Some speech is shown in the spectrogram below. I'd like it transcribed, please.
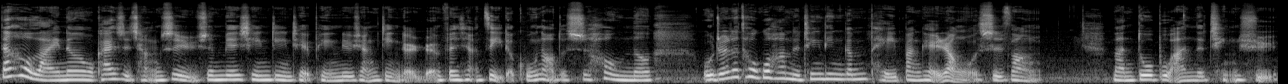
但后来呢，我开始尝试与身边亲近且频率相近的人分享自己的苦恼的时候呢，我觉得透过他们的倾听跟陪伴，可以让我释放蛮多不安的情绪，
